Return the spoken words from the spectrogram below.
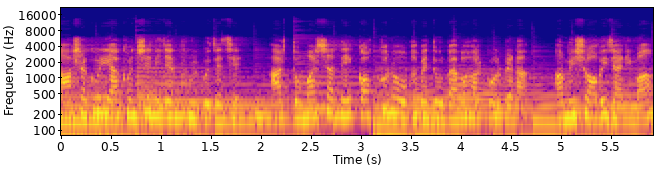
আশা করি এখন সে নিজের ভুল বুঝেছে। আর তোমার সাথে কখনো ওভাবে দুর্ব্যবহার করবে না। আমি সবই জানি মা।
